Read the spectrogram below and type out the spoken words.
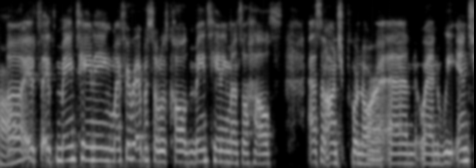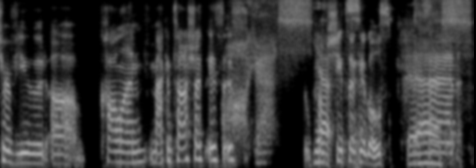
Uh, it's it's maintaining. My favorite episode was called "Maintaining Mental Health as an Entrepreneur," and when we interviewed um, Colin McIntosh, I- is, is oh yes from Yes. Sheets and Giggles. yes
